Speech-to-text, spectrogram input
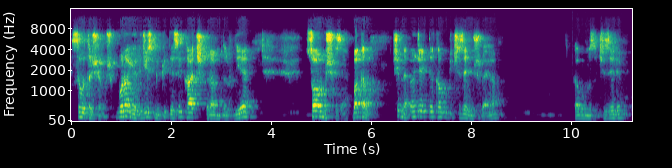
sıvı taşıyormuş. Buna göre cismin kütlesi kaç gramdır diye sormuş bize. Bakalım. Şimdi öncelikle kabı bir çizelim şuraya. Kabımızı çizelim.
